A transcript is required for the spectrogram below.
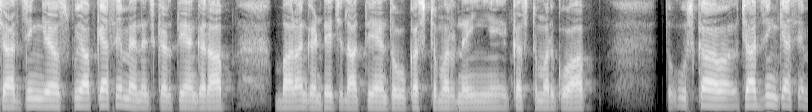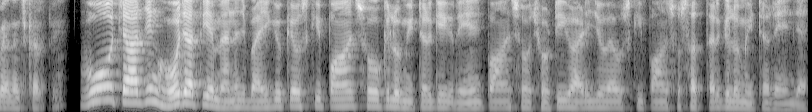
चार्जिंग है उस पर आप कैसे मैनेज करते हैं? अगर आप बारह घंटे चलाते हैं तो कस्टमर नहीं है कस्टमर को आप तो उसका चार्जिंग कैसे मैनेज करते हैं? वो चार्जिंग हो जाती है मैनेज भाई क्योंकि उसकी 500 किलोमीटर की रेंज 500 छोटी गाड़ी जो है उसकी 570 किलोमीटर रेंज है।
